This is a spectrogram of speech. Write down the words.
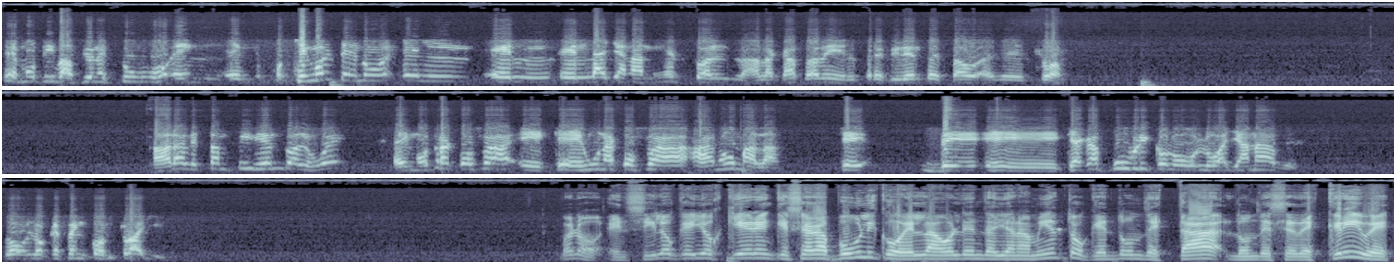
qué motivaciones tuvo en, quién ordenó el, el, allanamiento a la casa del presidente de, Estado, de Trump ahora le están pidiendo al juez en otra cosa eh, que es una cosa anómala que de eh, que haga público lo, lo allanado lo, lo que se encontró allí. Bueno, en sí lo que ellos quieren que se haga público es la orden de allanamiento, que es donde está, donde se describe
